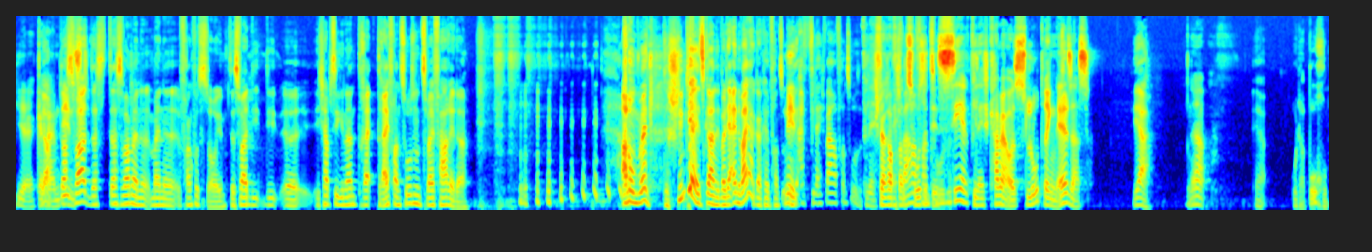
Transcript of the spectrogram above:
Hier, Ja, Geheimdienst. das war, das, das war meine, meine Frankfurt-Story. Das war die, die äh, ich habe sie genannt, drei, drei Franzosen und zwei Fahrräder. Aber Moment, das stimmt ja jetzt gar nicht, weil der eine war ja gar kein Franzose. Nee. Ja, vielleicht war er Franzose. vielleicht war er Franzose, der sehr, vielleicht kam er aus Lothringen, Elsass. Ja, Ja. ja. Oder Bochum.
